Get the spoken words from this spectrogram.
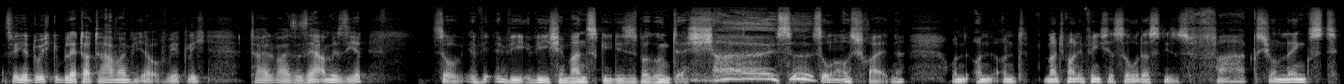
als wir hier durchgeblättert haben, habe mich ja auch wirklich teilweise sehr amüsiert so wie, wie Schimanski, dieses berühmte Scheiße so mhm. ausschreit. Ne? Und, und, und manchmal empfinde ich es so, dass dieses Fuck schon längst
